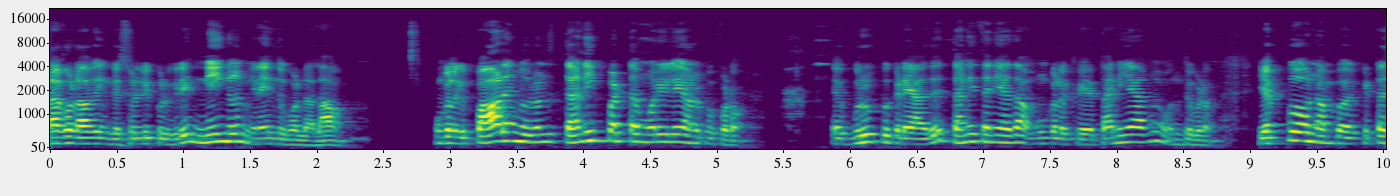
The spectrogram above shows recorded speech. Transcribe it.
தகவலாக இங்கே சொல்லிக் கொள்கிறேன். நீங்களும் இணைந்து கொள்ளலாம். உங்களுக்கு பாடங்கள் வந்து தனிப்பட்ட முறையிலே அனுப்பப்படும். குரூப்பு கிடையாது. தனித்தனியாக தான் உங்களுக்கு தனியாக வந்துவிடும். எப்போ நம்ம கிட்ட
